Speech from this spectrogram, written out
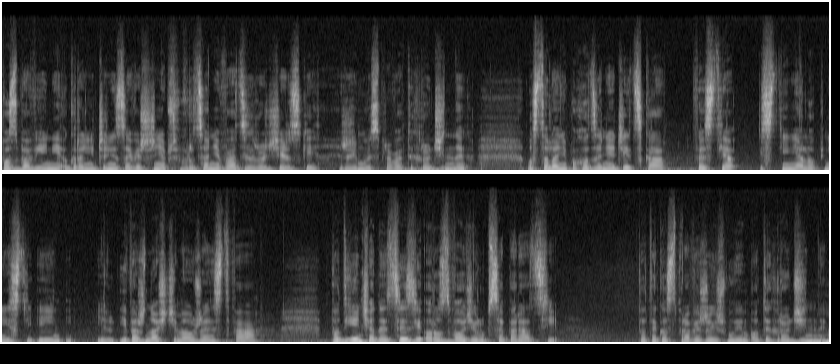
pozbawienie, ograniczenie, zawieszenie, przywrócenie władzy rodzicielskiej, jeżeli mówię o sprawach tych rodzinnych, ustalenie pochodzenia dziecka, kwestia istnienia lub nie i, i, i ważności małżeństwa, podjęcia decyzji o rozwodzie lub separacji. Do tego sprawy, że już mówimy o tych rodzinnych.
